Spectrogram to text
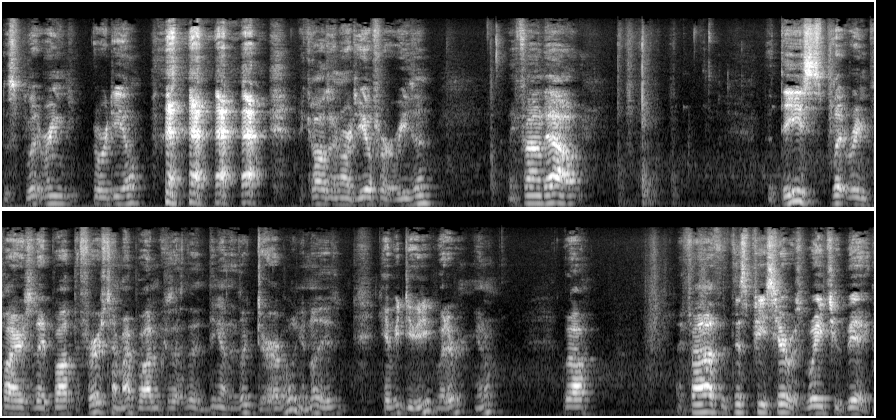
the split ring ordeal. I called it an ordeal for a reason. I found out that these split ring pliers that I bought the first time, I bought them because I thought, you know, they look durable, you know, they heavy duty, whatever, you know. Well, I found out that this piece here was way too big.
